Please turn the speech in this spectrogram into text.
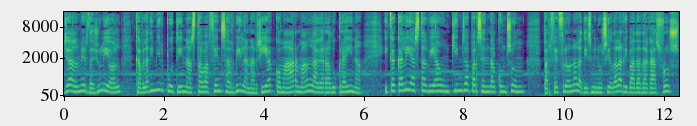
ja el mes de juliol que Vladimir Putin estava fent servir l'energia com a arma en la guerra d'Ucraïna i que calia estalviar un 15% del consum per fer front a la disminució de l'arribada de gas rus.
